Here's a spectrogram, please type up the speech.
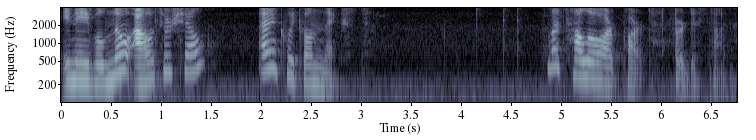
enable No Outer Shell and click on Next. Let's hollow our part for this time.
